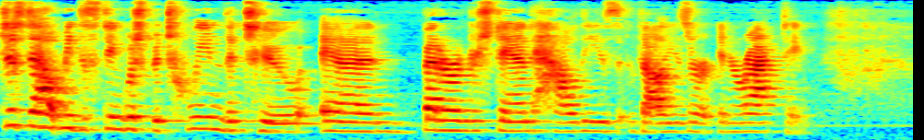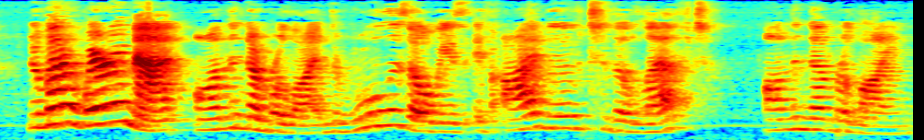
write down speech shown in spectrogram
Just to help me distinguish between the two and better understand how these values are interacting. No matter where I'm at on the number line, the rule is always if I move to the left on the number line,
